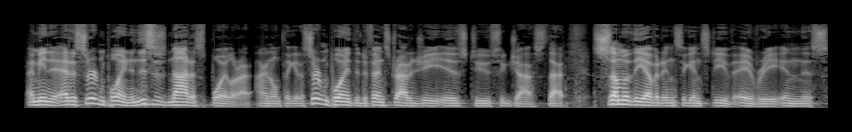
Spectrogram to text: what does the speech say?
I mean, at a certain point, and this is not a spoiler, I, I don't think, at a certain point, the defense strategy is to suggest that some of the evidence against Steve Avery in this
